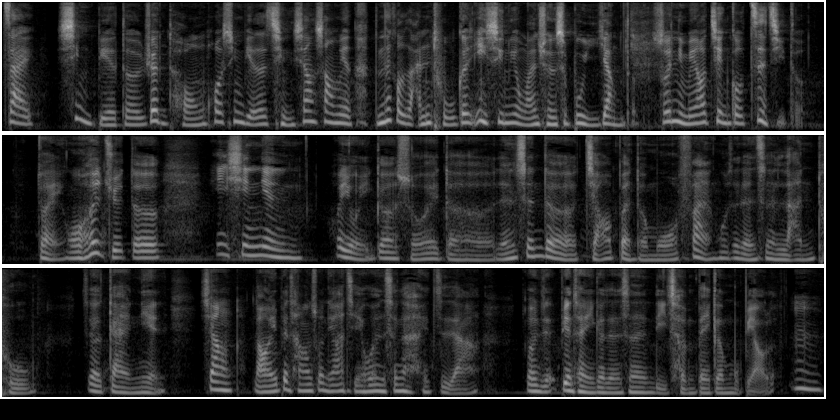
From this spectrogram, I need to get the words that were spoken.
在性别的认同或性别的倾向上面的那个蓝图，跟异性恋完全是不一样的。所以你们要建构自己的。对，我会觉得异性恋。会有一个所谓的人生的脚本的模范，或是人生的蓝图这个概念。像老一辈常常说，你要结婚生个孩子啊，就变成一个人生的里程碑跟目标了。嗯，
